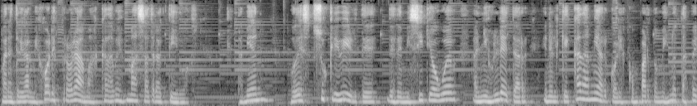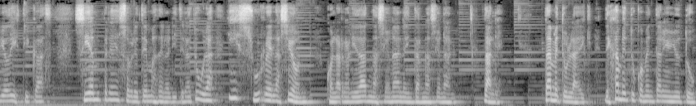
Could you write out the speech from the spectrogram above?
para entregar mejores programas cada vez más atractivos. También podés suscribirte desde mi sitio web al newsletter en el que cada miércoles comparto mis notas periodísticas siempre sobre temas de la literatura y su relación con la realidad nacional e internacional. Dale, dame tu like, déjame tu comentario en YouTube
